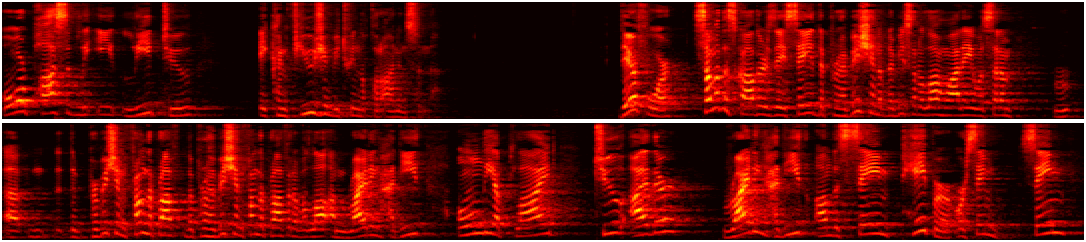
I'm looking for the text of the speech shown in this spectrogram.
or possibly lead to a confusion between the Quran and Sunnah. Therefore, some of the scholars they say the prohibition of Nabi sallallahu alaihi wasallam uh, the prohibition from the prophet, the prohibition from the Prophet of Allah on writing hadith only applied to either writing hadith on the same paper or same same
